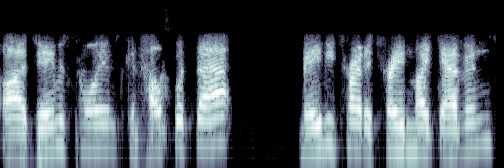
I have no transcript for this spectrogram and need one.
Uh, Jameson Williams can help with that. Maybe try to trade Mike Evans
